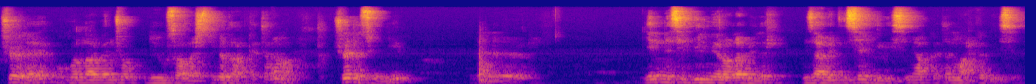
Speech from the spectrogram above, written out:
şöyle, bu konular beni çok duygusallaştırıyordu hakikaten ama şöyle söyleyeyim. Ee, yeni nesil bilmiyor olabilir. Nizamettin Sevgili ismi hakikaten marka bir isim.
